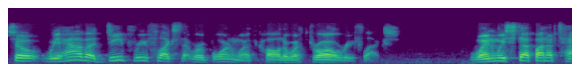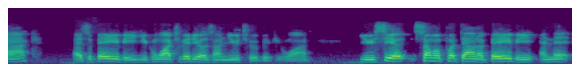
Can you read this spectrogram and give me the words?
so we have a deep reflex that we're born with called a withdrawal reflex. When we step on a tack as a baby, you can watch videos on YouTube if you want. You see a, someone put down a baby and they,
